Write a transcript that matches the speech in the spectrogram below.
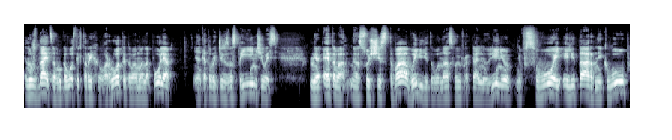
нуждается в руководстве вторых ворот этого монополя, э, который через восприимчивость э, этого э, существа выведет его на свою фрактальную линию, в свой элитарный клуб,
